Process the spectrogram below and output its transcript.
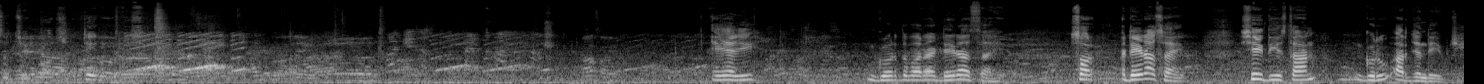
ਸੱਚੇ ਪਾਤਸ਼ਾਹ, ਤੇਰੀ ਇਹ ਹੈ ਜੀ ਗੁਰਦੁਆਰਾ ਡੇਰਾ ਸਾਹਿਬ ਸੌਰੀ ਡੇਰਾ ਸਾਹਿਬ, ਸ਼ਹੀਦੀ ਸਥਾਨ ਗੁਰੂ ਅਰਜਨ ਦੇਵ ਜੀ।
